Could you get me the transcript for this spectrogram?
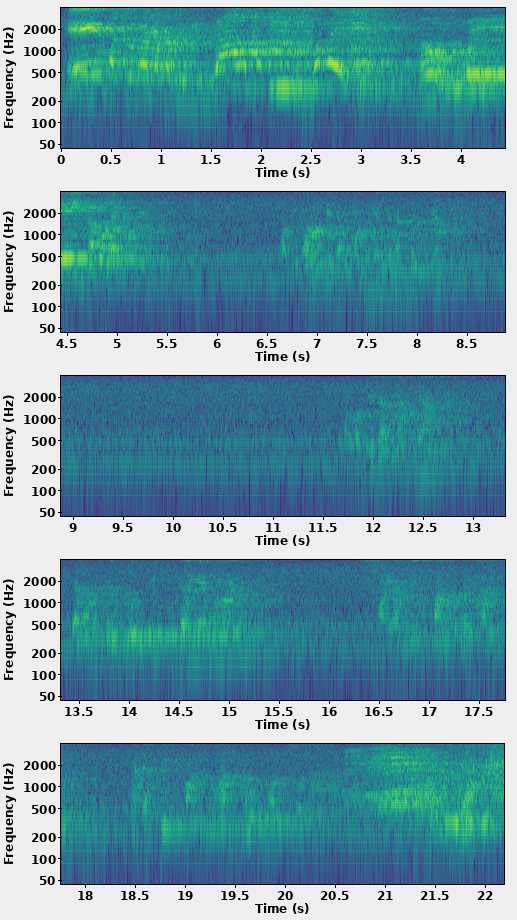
Hebat saudara akan begini. Dalam nama itu boleh. No way, tidak boleh. Tapi kalau dia datangnya dengan berkat, kalau dia datangnya dalam bentuk budaya yang lain, saya minta mulai hari ini ada timpah Tuhan pun lalu saudara. Haleluya.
